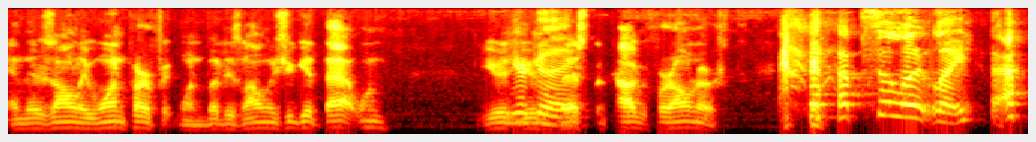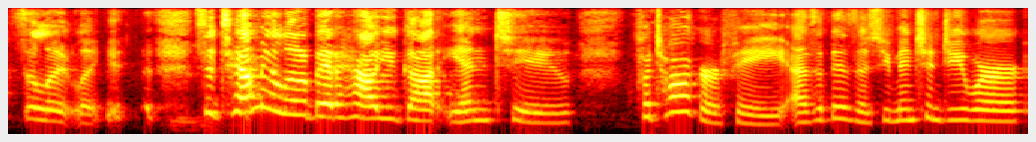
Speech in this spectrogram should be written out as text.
and there's only one perfect one, but as long as you get that one, you're, you're, you're the best photographer on earth. absolutely. Absolutely. So tell me a little bit how you got into photography as a business? You mentioned you were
